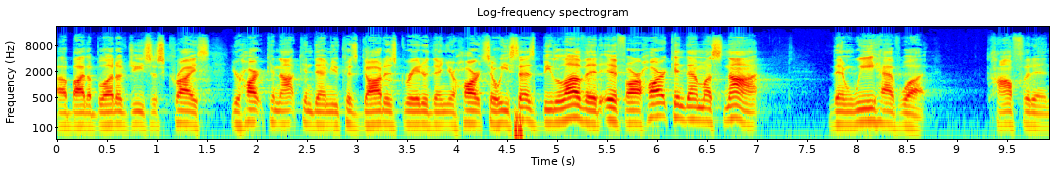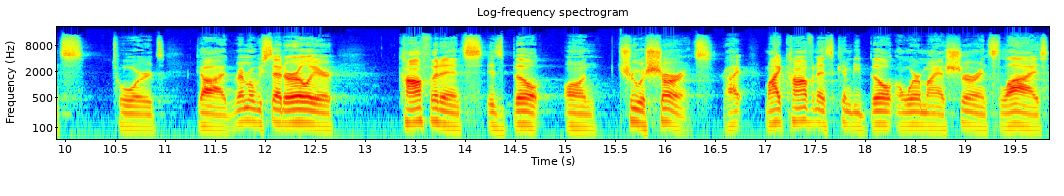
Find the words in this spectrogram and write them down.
uh, by the blood of Jesus Christ. Your heart cannot condemn you because God is greater than your heart. So he says, Beloved, if our heart condemn us not, then we have what? Confidence towards God. Remember, we said earlier, confidence is built on true assurance, right? My confidence can be built on where my assurance lies.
